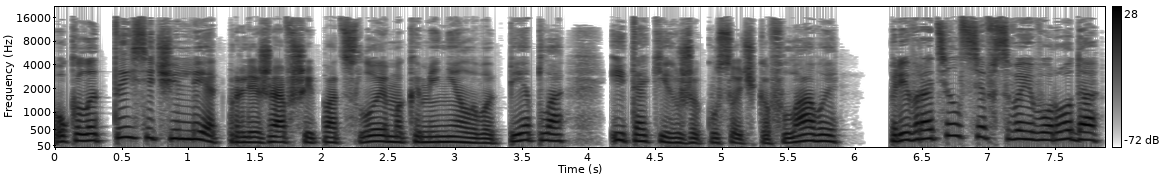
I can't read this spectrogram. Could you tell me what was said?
около тысячи лет пролежавший под слоем окаменелого пепла и таких же кусочков лавы, превратился в своего рода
